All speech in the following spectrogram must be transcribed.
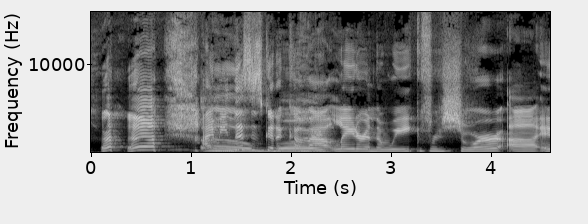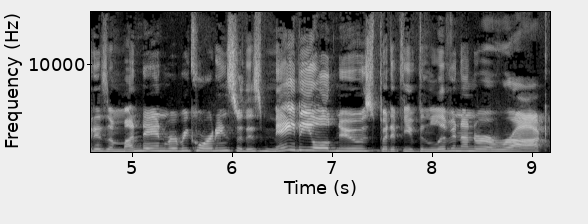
I mean, this Oh, is going to come out later in the week for sure. Uh, it is a Monday and we're recording, so this may be old news, but if you've been living under a rock,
